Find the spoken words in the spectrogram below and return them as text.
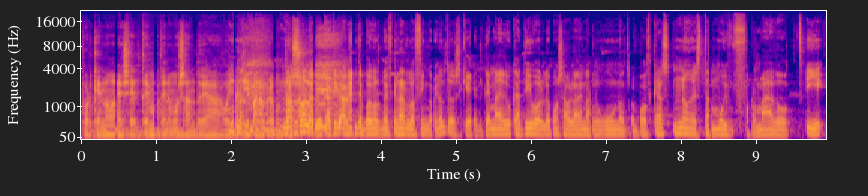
porque no es el tema. Tenemos a Andrea hoy aquí para preguntar. No solo educativamente podemos mencionar los cinco minutos, que el tema educativo, lo hemos hablado en algún otro podcast, no está muy formado y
